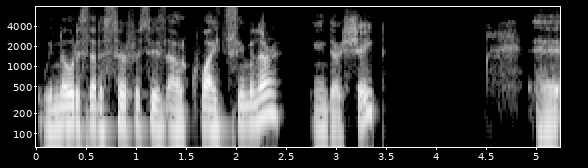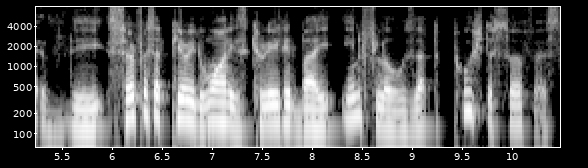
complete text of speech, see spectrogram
We notice that the surfaces are quite similar in their shape. Uh, the surface at period one is created by inflows that push the surface,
